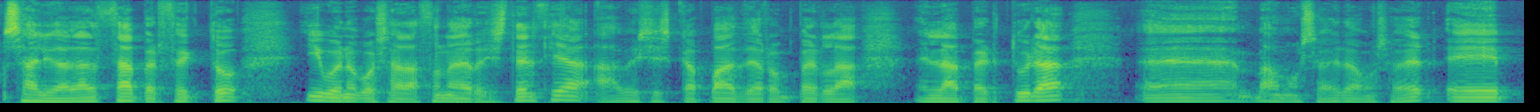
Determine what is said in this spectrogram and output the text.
salió al alza, perfecto, y bueno, pues a la zona de resistencia, a ver si es capaz de romperla en la apertura. Eh, vamos a ver, vamos a ver. Eh,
